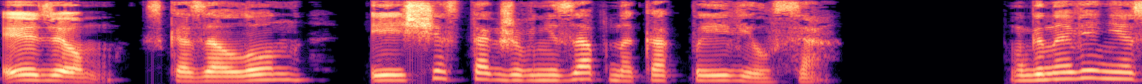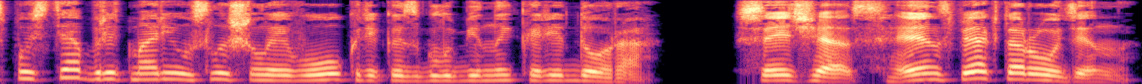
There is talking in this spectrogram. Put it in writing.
«Идем», — сказал он, и исчез так же внезапно, как появился. Мгновение спустя Брит Мари услышала его окрик из глубины коридора. «Сейчас, инспектор Удин!»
